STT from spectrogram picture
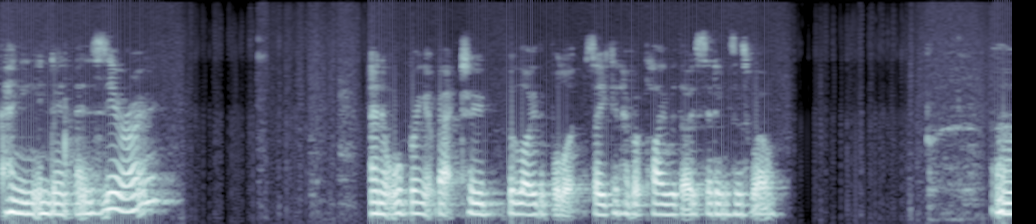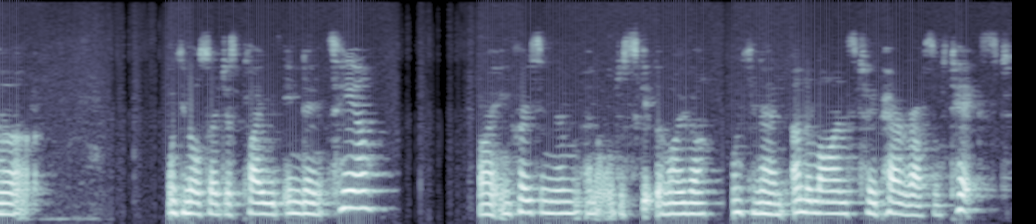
hanging indent as zero and it will bring it back to below the bullet. So you can have a play with those settings as well. Uh, we can also just play with indents here by increasing them and it will just skip them over. We can add underlines to paragraphs of text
